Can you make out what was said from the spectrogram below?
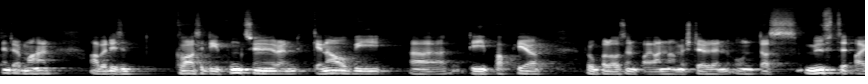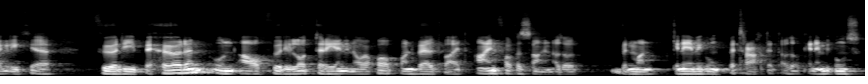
hinterher machen, aber die sind quasi, die funktionieren genau wie die Papierruppellosen bei Annahmestellen und das müsste eigentlich für die Behörden und auch für die Lotterien in Europa und weltweit einfacher sein. Also wenn man Genehmigung betrachtet, also Genehmigungsweg,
